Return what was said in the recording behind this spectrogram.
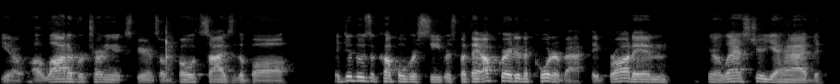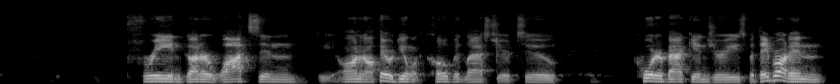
you know, a lot of returning experience on both sides of the ball. They did lose a couple receivers, but they upgraded a quarterback. They brought in, you know, last year you had Free and Gunnar Watson, on and off. They were dealing with COVID last year too, quarterback injuries, but they brought in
